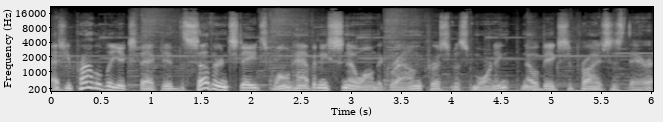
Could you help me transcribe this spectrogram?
As you probably expected, the southern states won't have any snow on the ground Christmas morning. No big surprises there.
